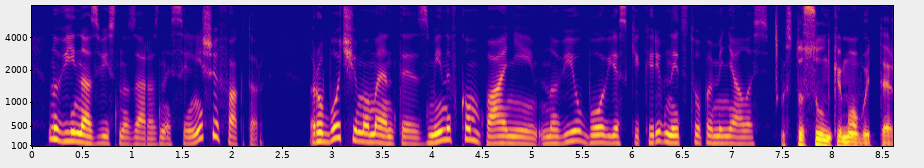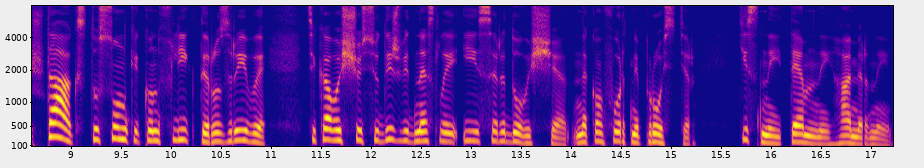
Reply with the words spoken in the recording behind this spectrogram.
– ну, війна, звісно, зараз найсильніший фактор. Робочі моменти, зміни в компанії, нові обов'язки, керівництво помінялось. Стосунки, мабуть, теж. Так, стосунки, конфлікти, розриви. Цікаво, що сюди ж віднесли і середовище, некомфортний простір. Тісний, темний, гамірний.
